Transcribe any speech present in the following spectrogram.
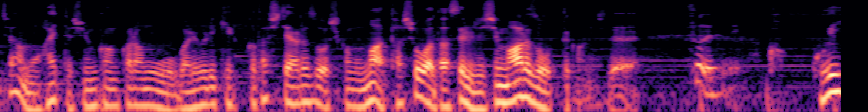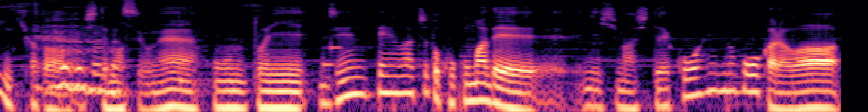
じゃあもう入った瞬間からもうバリバリ結果出してやるぞ。しかもまあ多少は出せる自信もあるぞって感じで。そうですね。かっこいい生き方してますよね本当に。前編はちょっとここまでにしまして後編の方からは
